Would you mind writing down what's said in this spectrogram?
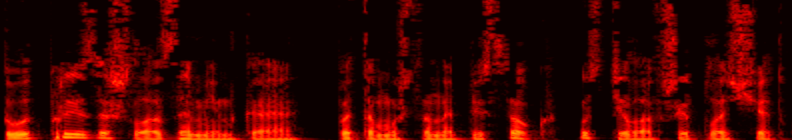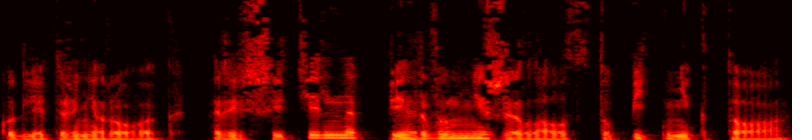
Тут произошла заминка, потому что на песок, устилавший площадку для тренировок, решительно первым не желал ступить никто.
